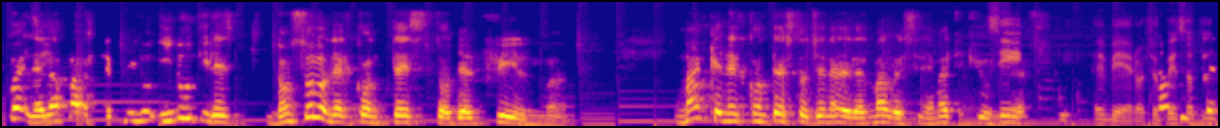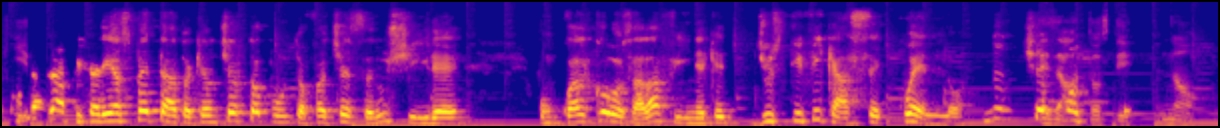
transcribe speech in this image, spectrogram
Quella è la parte più inutile non solo nel contesto del film, ma anche nel contesto generale del Marvel Cinematic Universe. Sì, è vero, ci ho pensato anch'io. Mi sarei aspettato che a un certo punto facessero uscire un qualcosa alla fine che giustificasse quello. Non c'è esatto, motivo. sì, no,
